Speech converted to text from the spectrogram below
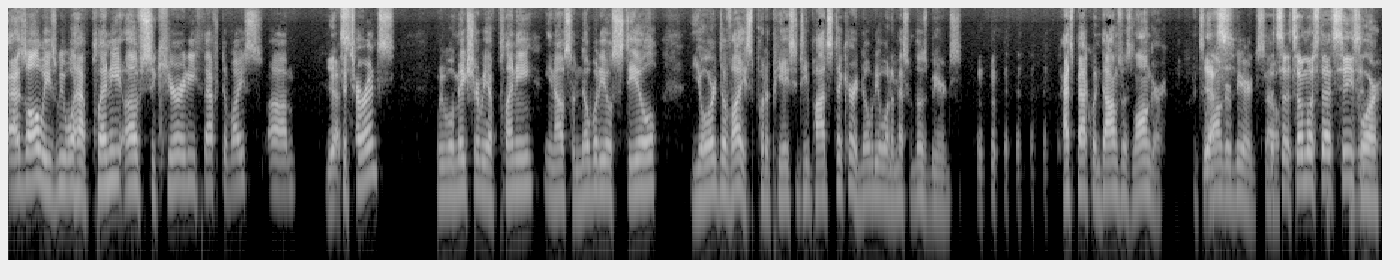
As always, we will have plenty of security theft device um, Yes, deterrence. We will make sure we have plenty, you know, so nobody will steal your device. Put a PACT pod sticker, and nobody will want to mess with those beards. That's back when Dom's was longer. It's a Yes. longer beard. So it's it's almost that season. before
